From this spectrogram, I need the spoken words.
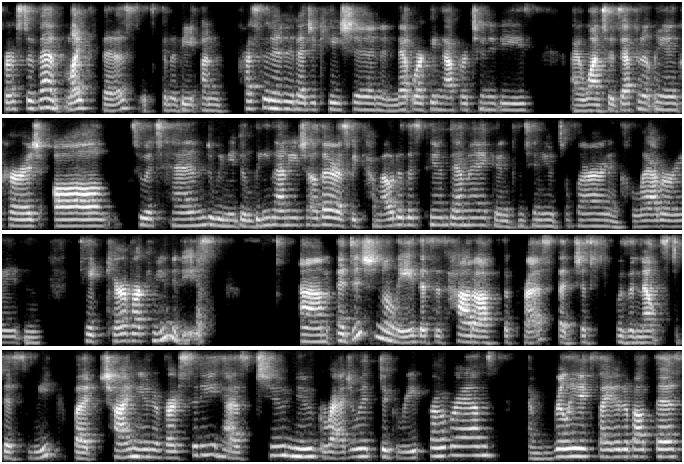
first event like this. It's going to be unprecedented education and networking opportunities. I want to definitely encourage all to attend. We need to lean on each other as we come out of this pandemic and continue to learn and collaborate and take care of our communities. Um, additionally, this is hot off the press that just was announced this week, but Chime University has two new graduate degree programs. I'm really excited about this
